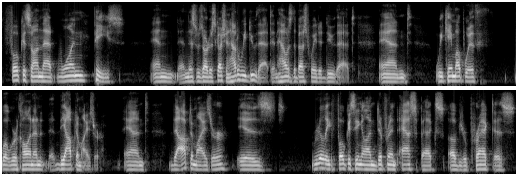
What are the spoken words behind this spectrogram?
focus on that one piece? And and this was our discussion. How do we do that? And how is the best way to do that? And we came up with what we're calling an, the optimizer. And the optimizer is really focusing on different aspects of your practice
